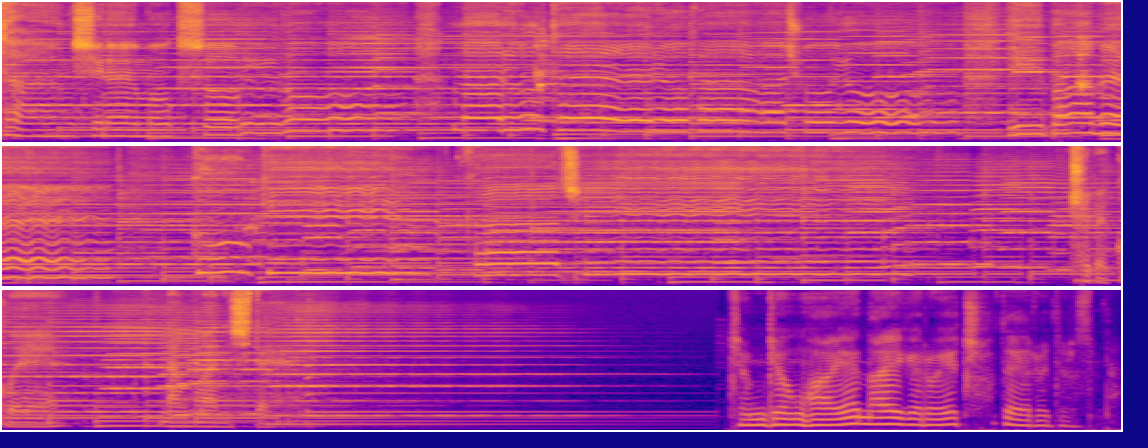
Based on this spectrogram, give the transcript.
당신의 목소리로 나를 데려가줘요. 이 밤에 꿈길까지. 최백호의 낭만시대. 정경화의 나에게로의 초대를 들었습니다.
